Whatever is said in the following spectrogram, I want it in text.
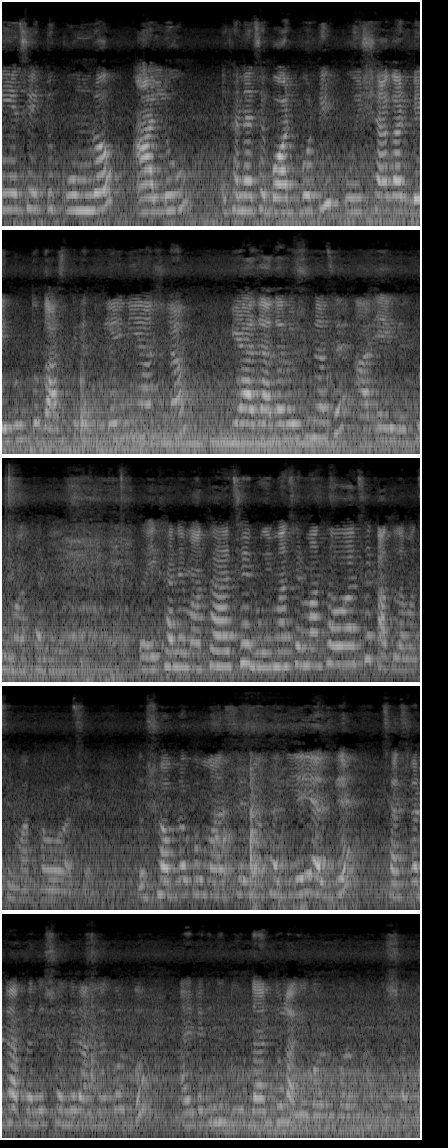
নিয়েছি একটু কুমড়ো, আলু, এখানে আছে বটবটি, পুঁই শাক আর বেগুন তো গাছ থেকে তুলেই নিয়ে আসলাম। পেঁয়াজ, আদা, রসুন আছে, আর এই দেখুন মাথা নিয়েছি। তো এখানে মাথা আছে, রুই মাছের মাথাও আছে, কাতলা মাছের মাথাও আছে। তো সব রকম মাছের মাথা দিয়েই আজকে ছ্যাঁচড়াটা আপনাদের সঙ্গে রান্না করব, আর এটা কিন্তু দুর্দান্ত লাগে গরম গরম ভাতের সাথে।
